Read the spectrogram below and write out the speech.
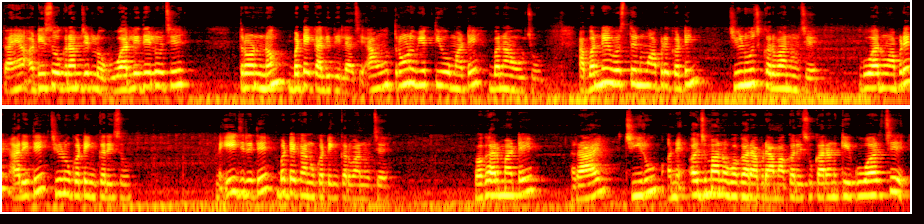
તો અહીંયા અઢીસો ગ્રામ જેટલો ગુવાર લીધેલો છે. ત્રણ નંગ બટેકા લીધેલા છે. આ હું ત્રણ વ્યક્તિઓ માટે બનાવું છું. આ બંને વસ્તુનું આપણે કટિંગ ઝીણું જ કરવાનું છે. ગુવારનું આપણે આ રીતે ઝીણું કટિંગ કરીશું. ને એ જ રીતે બટેકાનું કટિંગ કરવાનું છે. વઘાર માટે રાઈ, જીરું અને અજમાનો વઘાર આપણે આમાં કરીશું. કારણ કે ગુવાર છે,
